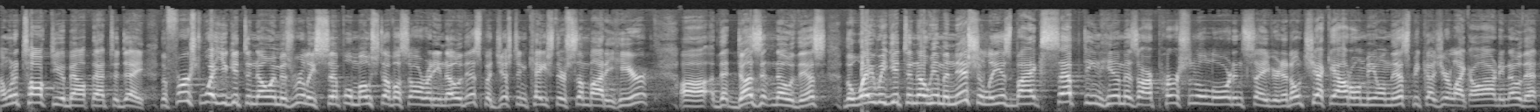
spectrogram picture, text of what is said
I want to talk to you about that today. The first way you get to know Him is really simple. Most of us already know this, but just in case there's somebody here uh, that doesn't know this, the way we get to know Him initially is by accepting Him as our personal Lord and Savior. Now, don't check out on me on this because you're like, oh, I already know that.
